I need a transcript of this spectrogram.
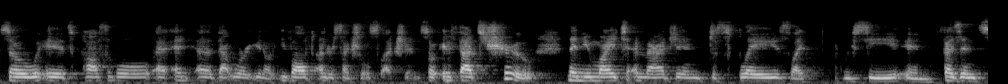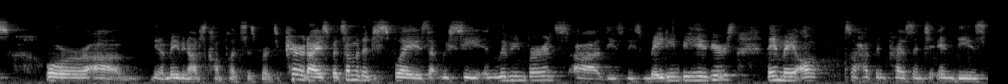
So it's possible, uh, and uh, that were you know evolved under sexual selection. So if that's true, then you might imagine displays like we see in pheasants. Or um, you know maybe not as complex as birds of paradise, but some of the displays that we see in living birds, uh, these these mating behaviors, they may also have been present in these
